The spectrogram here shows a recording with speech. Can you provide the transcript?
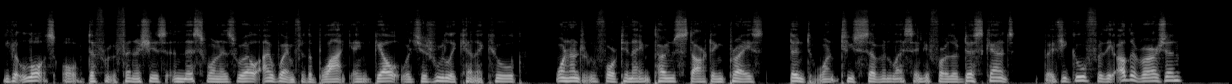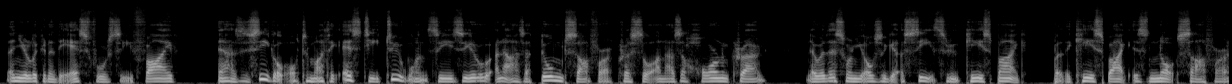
You get lots of different finishes in this one as well. I went for the black and gilt, which is really kind of cool. £149 starting price, down to 127 less any further discounts. But if you go for the other version, then you're looking at the S4C5. It has a Seagull automatic ST2130 and it has a domed sapphire crystal and has a horn crown. Now with this one you also get a see-through case back, but the case back is not sapphire.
